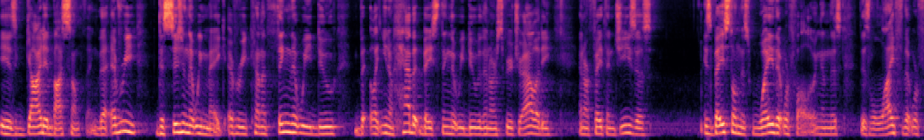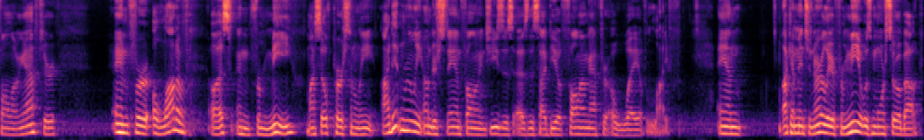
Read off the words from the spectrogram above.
is guided by something, that every decision that we make, every kind of thing that we do, like, you know, habit based thing that we do within our spirituality and our faith in Jesus is based on this way that we're following and this, this life that we're following after. And for a lot of us, and for me, myself personally, I didn't really understand following Jesus as this idea of following after a way of life. And like I mentioned earlier, for me, it was more so about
